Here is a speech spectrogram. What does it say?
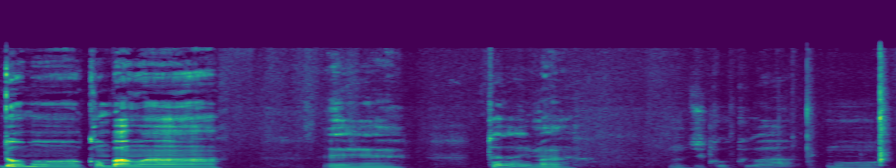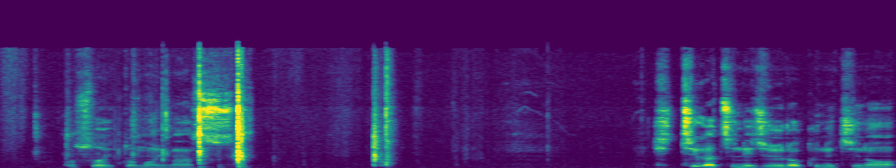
どうもこんばんは。えー、ただいまの時刻はもう遅いと思います。7月26日の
